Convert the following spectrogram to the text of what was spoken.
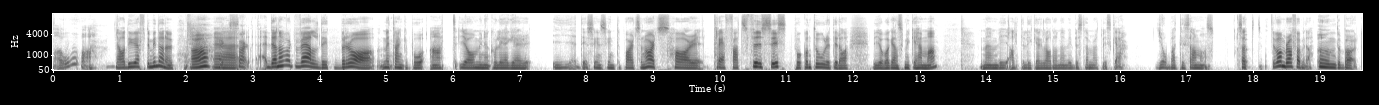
Oh, ja, det är ju eftermiddag nu. Ja, eh, exakt. Den har varit väldigt bra med tanke på att jag och mina kollegor i Det syns inte på Arts and Arts har träffats fysiskt på kontoret idag. Vi jobbar ganska mycket hemma, men vi är alltid lika glada när vi bestämmer att vi ska jobba tillsammans. Så det var en bra förmiddag. Underbart.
